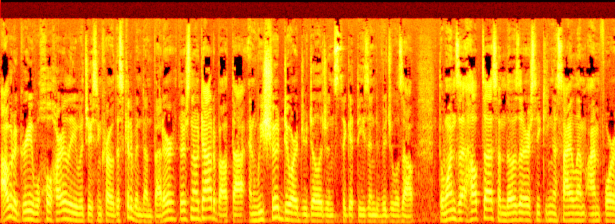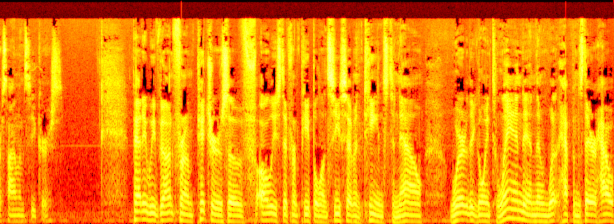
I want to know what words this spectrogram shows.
I would agree wholeheartedly with Jason Crow. This could have been done better. There's no doubt about that. And we should do our due diligence to get these individuals out. The ones that helped us and those that are seeking asylum, I'm for asylum seekers. Patty, we've gone from pictures of all these different people on C 17s to now where are they going to land and then what happens there. How,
